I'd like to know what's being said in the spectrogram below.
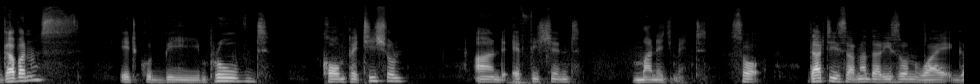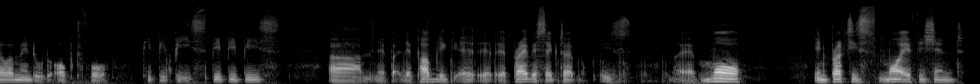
governance. It could be improved competition and efficient management. So that is another reason why government would opt for PPPs. PPPs, um, the public, uh, the private sector is uh, more, in practice, more efficient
